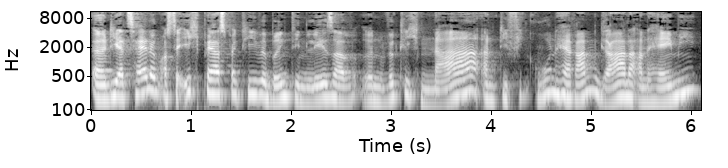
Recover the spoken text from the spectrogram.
Äh, die Erzählung aus der Ich-Perspektive bringt den Leserin wirklich nah an die Figuren heran, gerade an Hamey.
